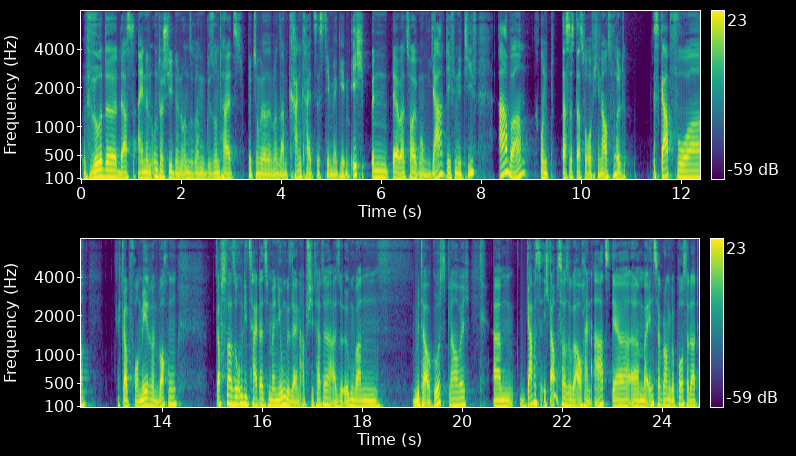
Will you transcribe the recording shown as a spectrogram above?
würde das einen Unterschied in unserem Gesundheits- bzw. in unserem Krankheitssystem ergeben? Ich bin der Überzeugung, ja, definitiv. Aber, und das ist das, worauf ich hinaus wollte, es gab vor, ich glaube, vor mehreren Wochen, gab es war so um die Zeit, als ich meinen Junggesellenabschied hatte, also irgendwann Mitte August, glaube ich, ähm, gab es, ich glaube, es war sogar auch ein Arzt, der ähm, bei Instagram gepostet hat,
